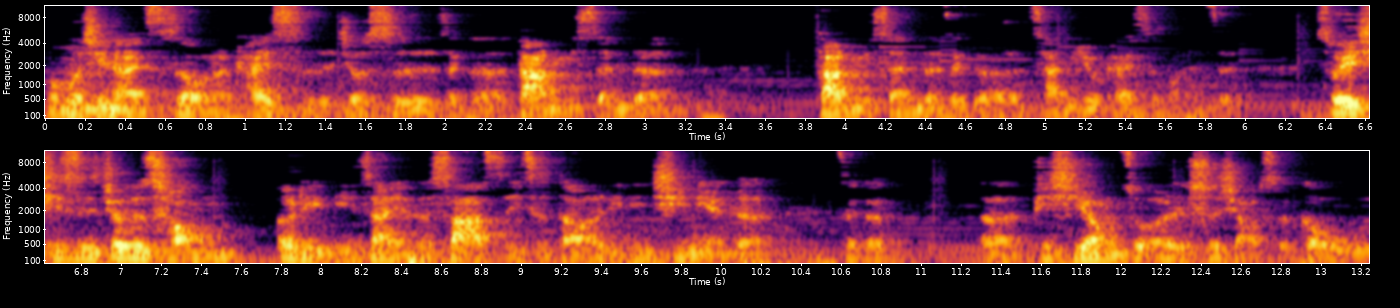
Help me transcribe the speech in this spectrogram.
某某进来之后呢，开始就是这个大女生的大女生的这个产品又开始完整，所以其实就是从二零零三年的 SARS 一直到二零零七年的这个呃 PC 用做二十四小时购物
